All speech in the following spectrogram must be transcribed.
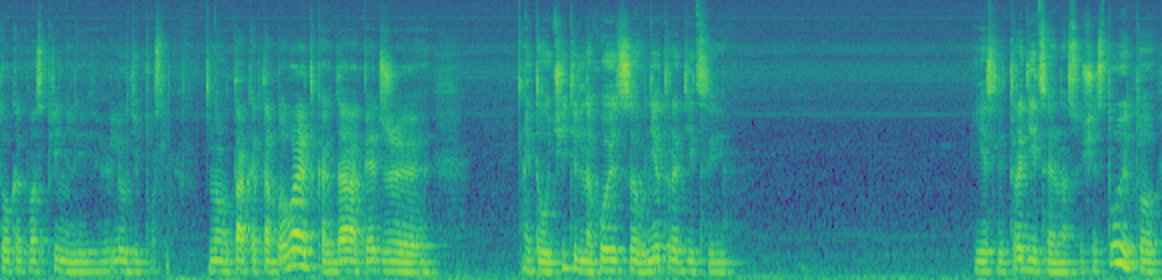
то, как восприняли люди после. Но так это бывает, когда, опять же, это учитель находится вне традиции. Если традиция она существует, то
